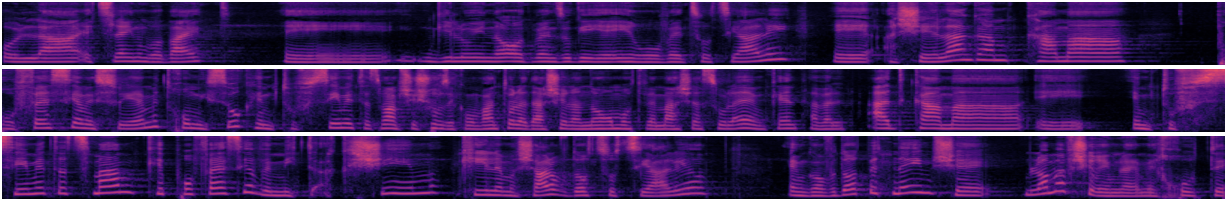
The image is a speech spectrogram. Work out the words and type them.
עולה אצלנו בבית, אה, גילוי נאות בן זוגי יאיר הוא עובד סוציאלי, אה, השאלה גם כמה פרופסיה מסוימת, תחום עיסוק, הם תופסים את עצמם, ששוב, זה כמובן תולדה של הנורמות ומה שעשו להם, כן? אבל עד כמה... אה, הם תופסים את עצמם כפרופסיה ומתעקשים, כי למשל עובדות סוציאליות, הן גם עובדות בתנאים ש... לא מאפשרים להם איכות, אה,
